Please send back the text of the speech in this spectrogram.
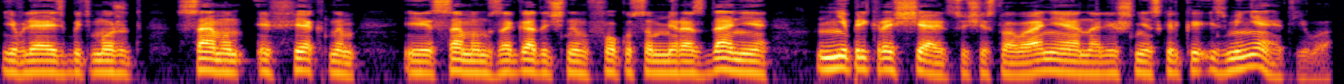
являясь, быть может, самым эффектным и самым загадочным фокусом мироздания не прекращает существование, она лишь несколько изменяет его.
